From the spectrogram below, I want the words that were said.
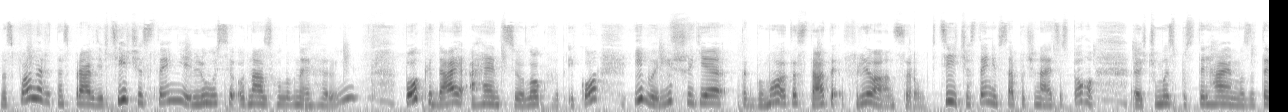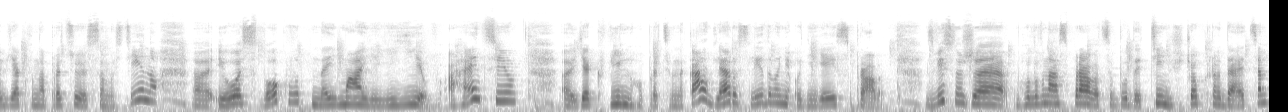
наспойлерить. Насправді, в цій частині Люсі, одна з головних героїнь, покидає агенцію Lockwood Co. і вирішує, так би мовити, стати фрілансером. В цій частині все починається з того, е, що ми спостерігаємо за тим, як вона працює самостійно. Е, і ось Lockwood наймає її в агенцію е, як вільного працівника для розслідування однієї справи. Звісно ж, головна справа це буде тінь, що крадеться.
